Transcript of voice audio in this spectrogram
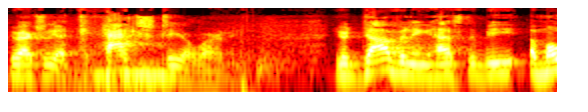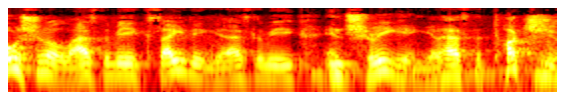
You're actually attached to your learning. Your davening has to be emotional, has to be exciting, it has to be intriguing, it has to touch you,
